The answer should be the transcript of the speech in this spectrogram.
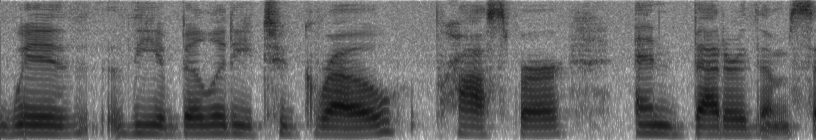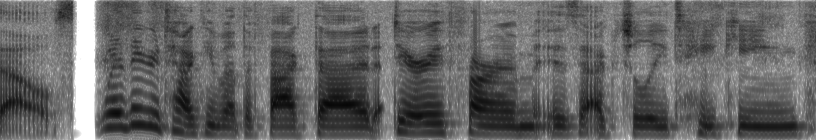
with the ability to grow, prosper, and better themselves. Whether you're talking about the fact that Dairy Farm is actually taking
